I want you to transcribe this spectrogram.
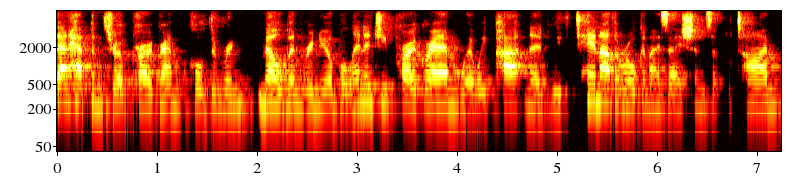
that happened through a program called the Re- Melbourne Renewable Energy Program, where we partnered with 10 other organisations at the time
